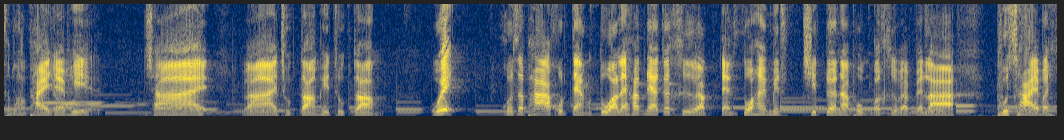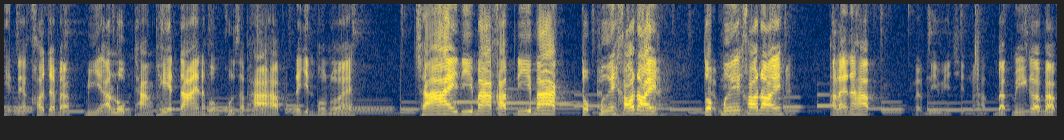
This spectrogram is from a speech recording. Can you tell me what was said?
สมุนไพรใช่ไหมพี่ ใช่ได้ถูกต้องพี่ถูกต้องอุ้ยคุณสภาคุณแต่งตัวอะไรครับเนี่ยก็คือแบบแต่งตัวให้มิดชิดด้วยนะผมก็คือแบบเวลา ผู้ชายมาเห็นเนี่ยเขาจะแบบมีอารมณ์ทางเพศได้นะผมคุณสภาครับ ได้ยินผมไหมใช่ดีมากครับ ดีมากตบมือให้เขาหน่อย ตบมือให้เขาหน่อย อะไรนะครับ แบบนี้มีชิดไหมครับ แบบนี้ก็แบบ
